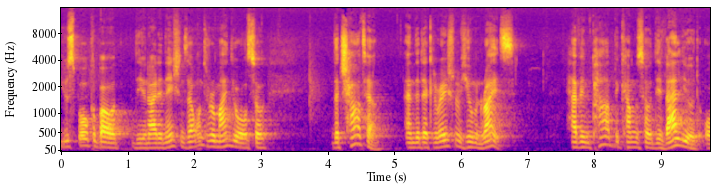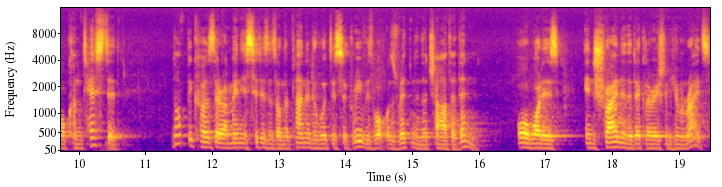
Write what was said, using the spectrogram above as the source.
you spoke about the United Nations. I want to remind you also the Charter and the Declaration of Human Rights have in part become so devalued or contested, not because there are many citizens on the planet who would disagree with what was written in the Charter then, or what is enshrined in the Declaration of Human Rights.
